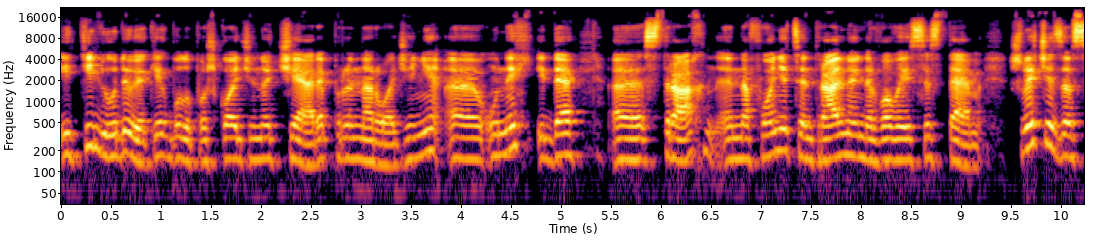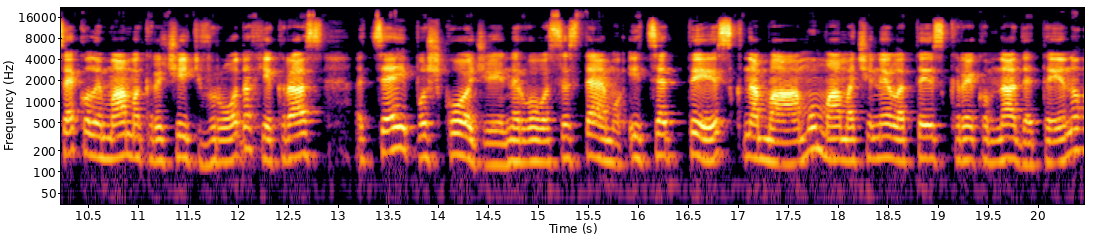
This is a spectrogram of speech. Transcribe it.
І ті люди, у яких було пошкоджено череп при народженні, е, у них іде е, страх на фоні центральної нервової системи. Швидше за все, коли мама кричить в родах, якраз це і пошкоджує нервову систему. І це тиск на маму. Мама чинила тиск криком на дитину.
